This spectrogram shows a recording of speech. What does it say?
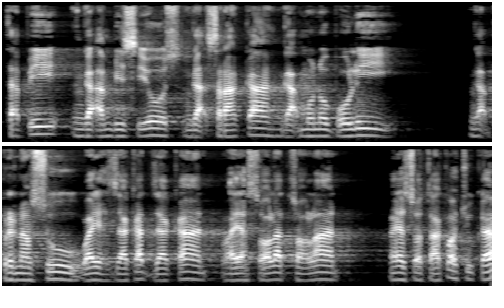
tapi enggak ambisius, enggak serakah, enggak monopoli, enggak bernafsu, wayah zakat zakat, wayah solat solat, wayah sotakoh juga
